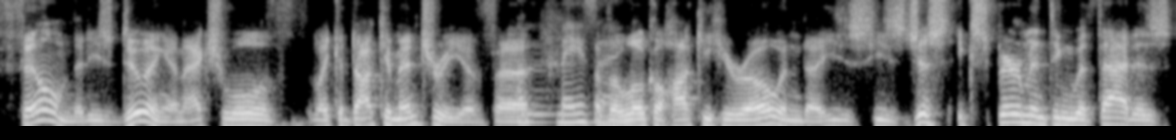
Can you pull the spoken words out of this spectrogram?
film that he's doing, an actual like a documentary of uh, Amazing. of a local hockey hero, and uh, he's he's just experimenting with that. As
